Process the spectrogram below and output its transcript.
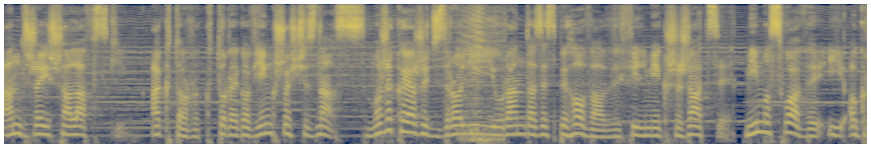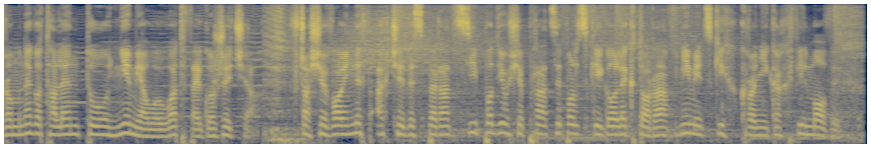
Andrzej Szalawski, aktor, którego większość z nas może kojarzyć z roli Juranda ze Spychowa w filmie Krzyżacy, mimo sławy i ogromnego talentu nie miał łatwego życia. W czasie wojny w akcie desperacji podjął się pracy polskiego lektora w niemieckich kronikach filmowych.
